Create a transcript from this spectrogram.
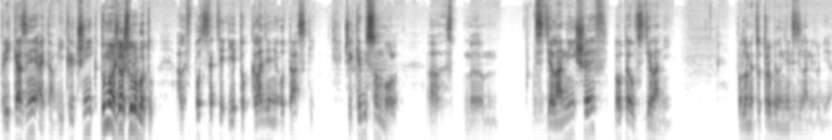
príkazne, aj tam výkričník, tu máš ďalšiu robotu. Ale v podstate je to kladenie otázky. Čiže keby som bol vzdelaný šéf, lebo to je o vzdelaní. Podľa mňa toto robili nevzdelaní ľudia,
